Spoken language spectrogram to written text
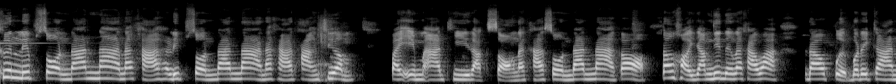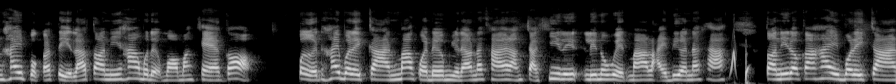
ขึ้นลิฟต์โซนด้านหน้านะคะลิฟต์โซนด้านหน้านะคะ ทางเชื่อมไป MRT หลัก 2 นะคะ โซนด้านหน้าก็ต้องขอย้ำนิดนึงนะคะว่า เราเปิดบริการให้ปกติแล้วตอนนี้ห้างเดอะมอลล์บางแคก็ เปิดให้บริการมากกว่าเดิมอยู่แล้วนะคะ หลังจากที่รีโนเวทมาหลายเดือนนะคะ ตอนนี้เราก็ให้บริการ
